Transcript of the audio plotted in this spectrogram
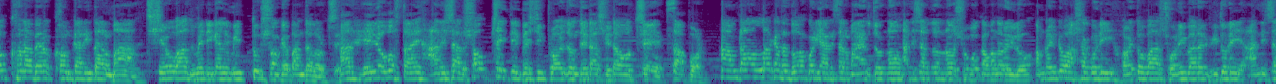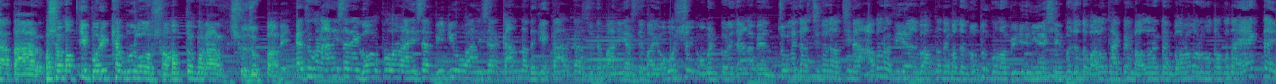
রক্ষণাবেক্ষণকারী তার মা, সেও আজ মেডিকেলে মৃত্যুর সঙ্গে পাঞ্জা লড়ছে। আর এই অবস্থায় আনিসার সবচাইতে বেশি প্রয়োজন যেটা, সেটা হচ্ছে সাপোর্ট আমরা আল্লাহর কাছে দোয়া করি আনিসার মায়ের জন্য, আনিসার জন্য শুভকামনা রইল। আমরা একটু আশা করি হয়তো বা শনিবারের ভিতরে আনিসা তার অসমাপ্তি পরীক্ষাগুলো সমাপ্ত করার সুযোগ পাবে। এতক্ষণ আনিসার এই গল্প আর আনিসার ভিডিও, আনিসার কান্না দেখে কার কার চোখে পানি আসছে ভাই অবশ্যই কমেন্ট করে জানাবেন। চলে যাচ্ছি তো যাচ্ছি না, আবারও ফিরে আসব আপনাদের মধ্যে নতুন কোনো ভিডিও নিয়ে। সেই পর্যন্ত ভালো থাকবেন, ভালো রাখবেন বড় মতো কথা একটাই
